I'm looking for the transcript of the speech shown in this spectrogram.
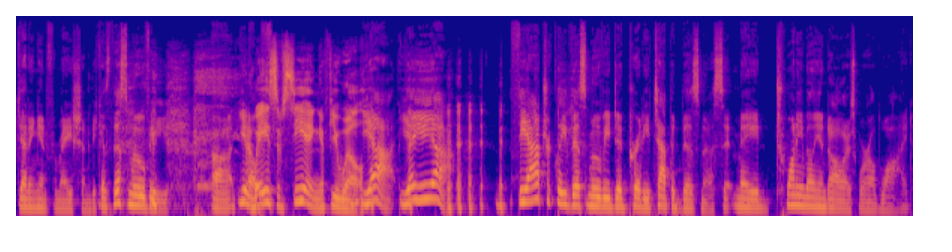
getting information because this movie, uh, you know, ways of seeing, if you will. Yeah, yeah, yeah, yeah. Theatrically, this movie did pretty tepid business. It made $20 million worldwide,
